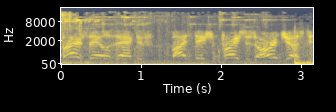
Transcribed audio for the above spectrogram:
Fire sale is active. Buy station prices are adjusted.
